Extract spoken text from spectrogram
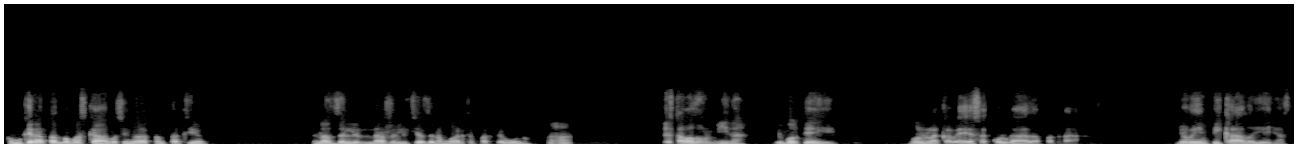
como que era tanto más cabos y no era tanta acción. En las, de, las reliquias de la muerte, parte 1. Ajá. Estaba dormida. Y volteé y con la cabeza colgada para atrás. Yo bien picado y ella así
